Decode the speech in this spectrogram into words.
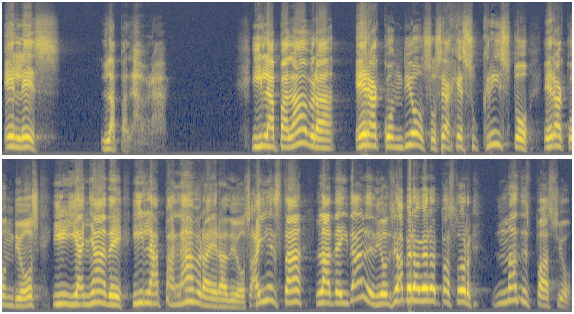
Él es la palabra. Y la palabra era con Dios, o sea, Jesucristo era con Dios y, añade, y la palabra era Dios. Ahí está la deidad de Dios. A ver, a ver, pastor, más despacio,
